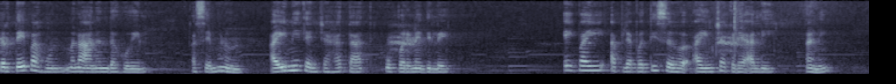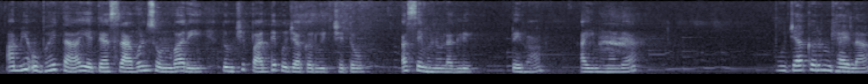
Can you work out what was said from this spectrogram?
तर ते पाहून मला आनंद होईल असे म्हणून आईने त्यांच्या हातात उपरणे दिले. एक बाई आपल्या पतीसह आईंच्याकडे आली आणि आम्ही उभयता येत्या श्रावण सोमवारी तुमची पाद्यपूजा करू इच्छितो असे म्हणू लागली. तेव्हा आई म्हणाल्या पूजा करून घ्यायला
